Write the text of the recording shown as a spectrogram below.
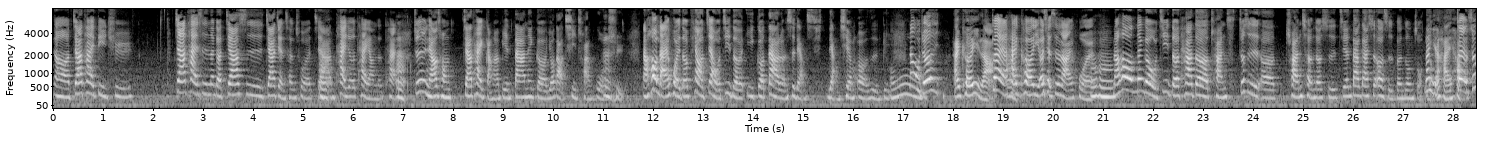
呃加太地区，加太是那个加是加减乘除的加，嗯、太就是太阳的太，嗯、就是你要从。加泰港那边搭那个游岛汽船过去，嗯、然后来回的票价，我记得一个大人是两两千二日币。哦、那我觉得还可以啦，对，嗯、还可以，而且是来回。嗯、然后那个我记得它的船就是呃船程的时间大概是二十分钟左右，那也还好。对，所以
